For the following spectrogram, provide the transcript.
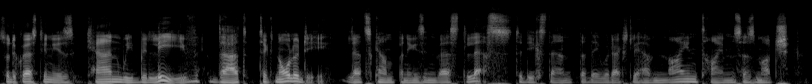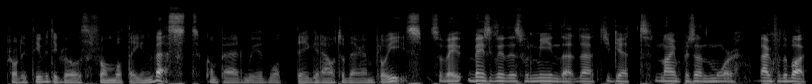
So the question is can we believe that technology lets companies invest less to the extent that they would actually have nine times as much productivity growth from what they invest compared with what they get out of their employees? So ba- basically, this would mean that, that you get 9% more bang for the buck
